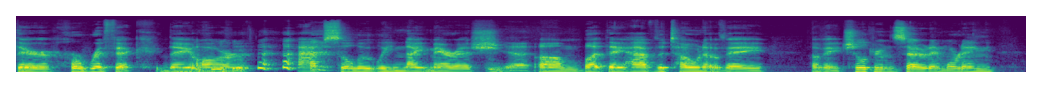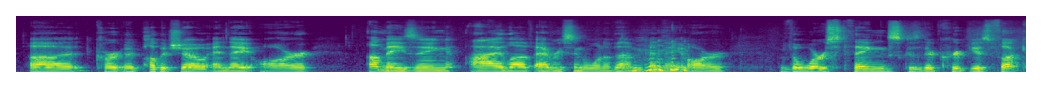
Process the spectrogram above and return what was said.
they're horrific. They are absolutely nightmarish. Yeah. Um, but they have the tone of a of a children's Saturday morning uh, car, uh, puppet show, and they are amazing. I love every single one of them, and they are the worst things because they're creepy as fuck,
